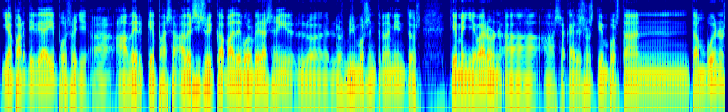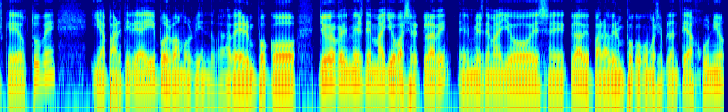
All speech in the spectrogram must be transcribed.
y a partir de ahí, pues oye, a, ver qué pasa, a ver si soy capaz de volver a seguir los mismos entrenamientos que me llevaron a sacar esos tiempos tan tan, buenos que obtuve y a partir de ahí pues vamos viendo. A ver un poco, yo creo que el mes de mayo va a ser el mes de mayo es eh, clave para ver un poco cómo se plantea junio,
